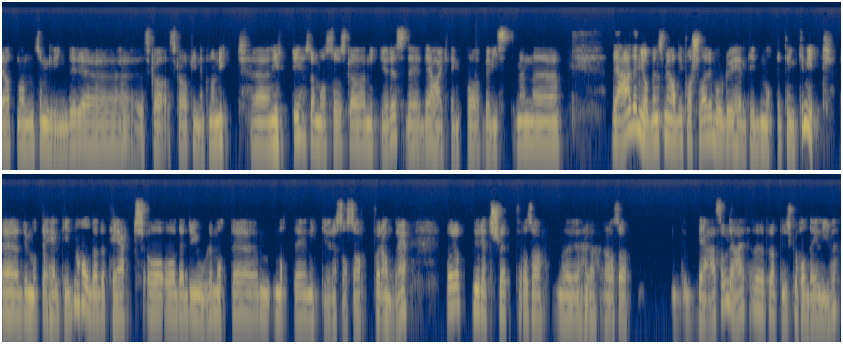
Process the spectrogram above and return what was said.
det at man som gründer eh, skal, skal, finne på noe nytt, uh, nyttig som også skal nyttiggjøres, det, det, har jeg ikke tenkt på bevisst. Men uh, det er den jobben som jeg hadde i Forsvaret, hvor du hele tiden måtte tenke nytt. Uh, du måtte hele tiden holde deg datert, og, og det du gjorde måtte, måtte, nyttiggjøres også for andre. For at du rett og slett altså, altså Det er som det er, for at du skulle holde deg i livet.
